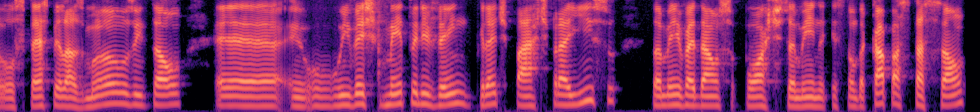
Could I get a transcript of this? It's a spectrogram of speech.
os pés pelas mãos. Então, é, o, o investimento ele vem grande parte para isso. Também vai dar um suporte também na questão da capacitação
